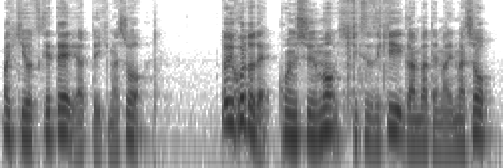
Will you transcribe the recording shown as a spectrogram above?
まあ、気をつけてやっていきましょう。ということで、今週も引き続き頑張ってまいりましょう。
